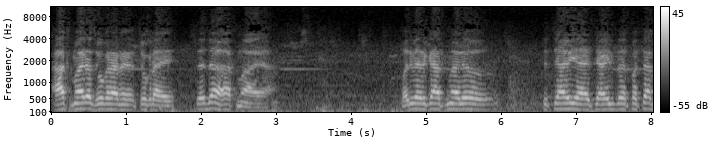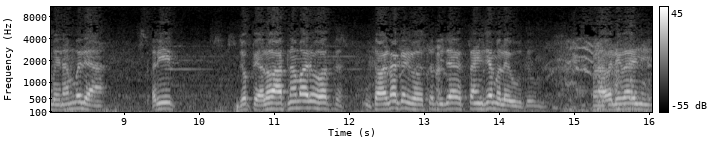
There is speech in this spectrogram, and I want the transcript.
હાથ હાથ છોકરા છોકરાને છોકરાએ તો દસ હાથમાં આવ્યા ફરી વાર કે હાથમાં આવ્યો તો ચાવી આયા ચાવી પચાસ મહિના મળ્યા. ફરી જો પહેલો હાથ ના માર્યો હોત ઉતાવળ ના કર્યો હોત તો બીજા ત્રણ છે મળે એવું હતું પણ હવે લેવાય નહીં.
